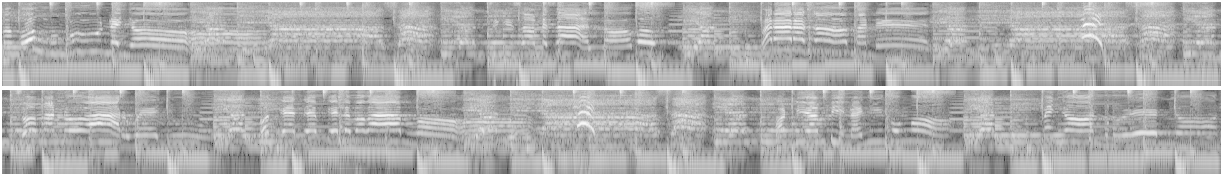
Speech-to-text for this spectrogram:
mangong mungune nyo Somano arwe nyu, onge tepke lemo gamo. em con con nhon, nhon. oniambi na nyingo ng'o menyono enyon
